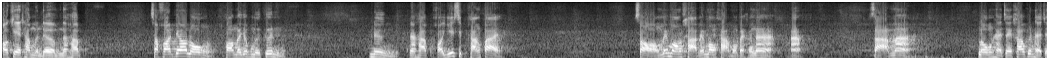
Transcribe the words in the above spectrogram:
โอเคทำเหมือนเดิมนะครับ สควอตย่อลง พร้อมแล้วยกมือขึ้น หนึ่งนะครับ ขอ 20 ครั้งไปสองไม่มองขาไม่มองขามองไปข้างหน้า อะสามมา ลงหายใจเข้าขึ้นหายใจ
